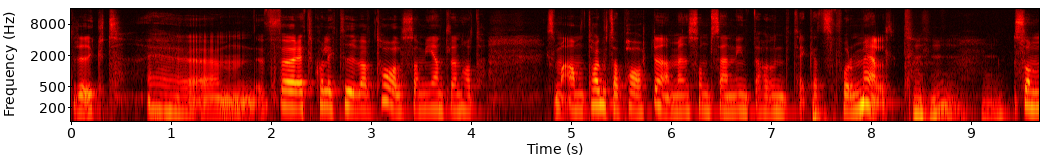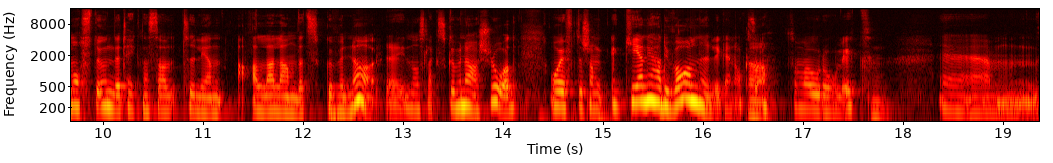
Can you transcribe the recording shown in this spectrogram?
drygt. Eh, för ett kollektivavtal som egentligen har, som har antagits av parterna men som sen inte har undertecknats formellt. Mhm. Mm. Som måste undertecknas av tydligen alla landets guvernörer i någon slags guvernörsråd. Och eftersom Kenya hade val nyligen också, Ja. som var oroligt. Mm. ehm,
